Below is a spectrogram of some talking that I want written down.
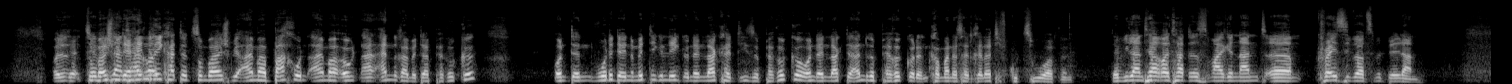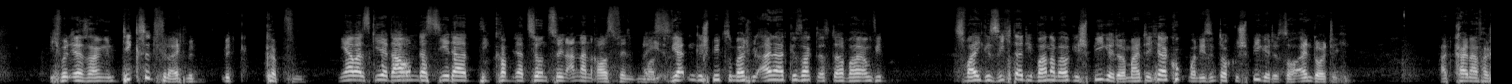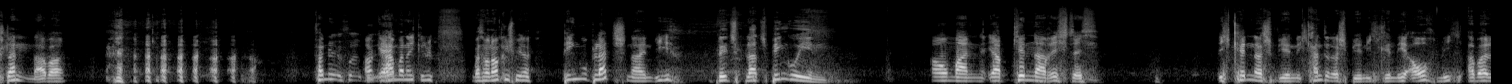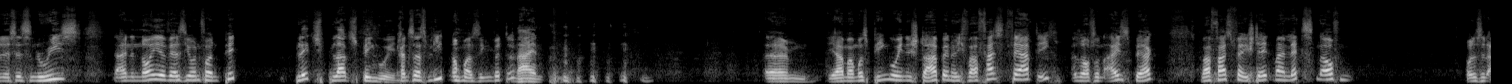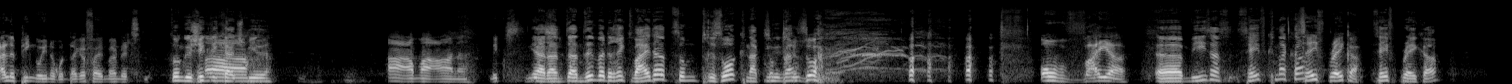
Weil Der- zum der Beispiel der Hendrik hatte zum Beispiel einmal Bach und einmal irgendein anderer mit der Perücke. Und dann wurde der in die Mitte gelegt und dann lag halt diese Perücke und dann lag der andere Perücke und dann kann man das halt relativ gut zuordnen. Der Wieland Herold hatte es mal genannt, ähm, Crazy Words mit Bildern. Ich würde eher sagen, ein Dixit vielleicht mit, mit Köpfen. Ja, aber es geht ja darum, dass jeder die Kombination zu den anderen rausfinden muss. Wir hatten gespielt zum Beispiel, einer hat gesagt, dass da war irgendwie zwei Gesichter, die waren aber gespiegelt. Da meinte ich, ja, guck mal, die sind doch gespiegelt, ist doch eindeutig. Hat keiner verstanden, aber. Fand, Okay. Haben wir nicht gespielt. Was wir noch gespielt haben? Pingu Platsch? Nein, wie? Plitsch, Platsch, Pinguin. Oh Mann, ihr habt Kinder, richtig. Ich kenne das Spiel, ich kannte das Spiel nicht, René auch nicht, aber es ist ein Reese, eine neue Version von Pit. Plitsch, Platsch, Pinguin. Kannst du das Lied nochmal singen, bitte? Nein. Ähm, ja, man muss Pinguine stapeln und ich war fast fertig, also auf so einem Eisberg, war fast fertig, stellt meinen letzten auf den- und es sind alle Pinguine runtergefallen beim letzten. So ein Geschicklichkeitsspiel. Armer Arne. Nix. Ja, dann, dann sind wir direkt weiter zum Tresorknacken zum gegangen. Tresor. oh, weia. Äh, wie hieß das? Safeknacker? Safebreaker. Safebreaker.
